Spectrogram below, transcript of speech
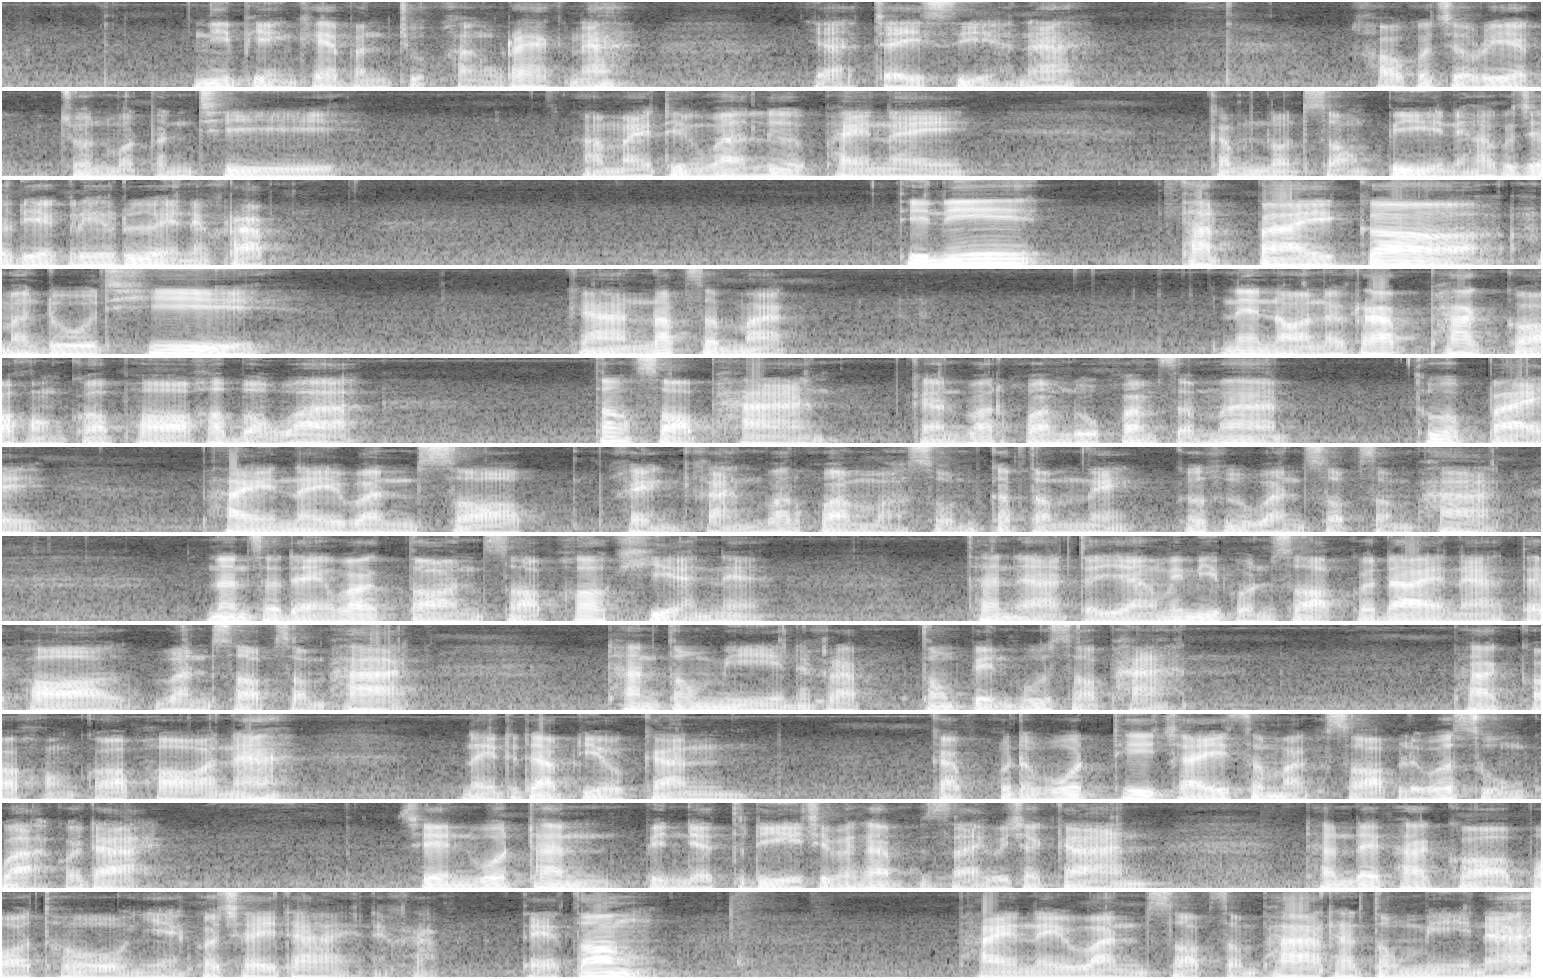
นี่เพียงแค่บรรจุครั้งแรกนะ อย่าใจเสียนะ เขาก็จะเรียกจนหมดบัญชีหมายถึงว่าเลือกภายในกำหนด 2 ปีนี่ยเขาก็จะเรียกเรื่อย ๆ นะครับ ทีนี้ถัดไปก็มาดูที่การรับสมัคร แน่นอนนะครับ ภาคกอของกอพอเขาบอกว่า ต้องสอบผ่านการวัดความรู้ความสามารถทั่วไปภายในวันสอบแข่งขันวัดความเหมาะสมกับตำแหน่งก็คือวันสอบสัมภาษณ์ นั่นแสดงว่าตอนสอบข้อเขียนเนี่ยท่านอาจจะยังไม่มีผลสอบก็ได้นะ แต่พอวันสอบสัมภาษณ์ ท่านต้องมีนะครับ ต้องเป็นผู้สอบผ่าน ภาคกอของกอพอนะ ในระดับเดียวกัน กับคุณวุฒิที่ใช้สมัครสอบหรือว่าสูงกว่าก็ได้ เช่นวุฒิท่านเป็นญาตรีใช่ไหมครับสายวิชาการ ท่านได้ภาคกอปอโทเงี้ยก็ใช้ได้นะครับ แต่ต้องภายในวันสอบสัมภาษณ์ท่านต้องมีนะ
